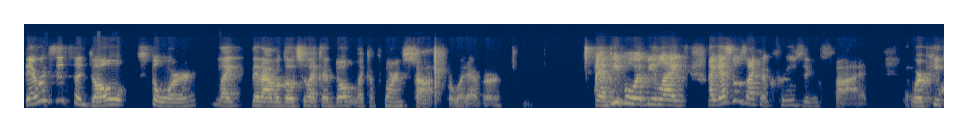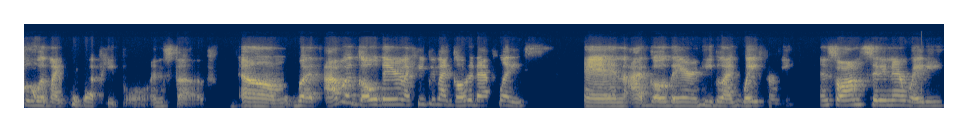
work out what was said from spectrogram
there was this adult store like that I would go to, like adult, like a porn shop or whatever. And people would be like, I guess it was like a cruising spot where people would like pick up people and stuff. Um, but I would go there, like he'd be like, go to that place. And I'd go there and he'd be like, wait for me. And so I'm sitting there waiting.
